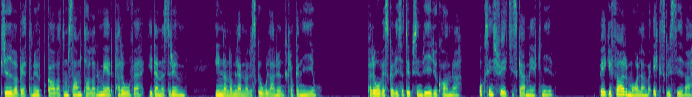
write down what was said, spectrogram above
Gruvarbetarna uppgav att de samtalade med Per-Ove i dennes rum innan de lämnade skolan runt klockan nio. Per-Ove ska ha visat upp sin videokamera och sin schweiziska armékniv. Bägge föremålen var exklusiva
